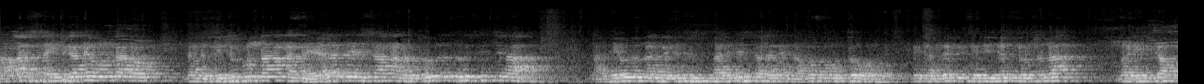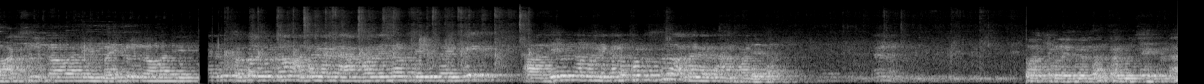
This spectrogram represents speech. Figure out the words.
చాలా స్ట్రైట్ గానే ఉంటాను. నన్ను తిట్టుకున్నా నన్ను ఏల చేసినా నన్ను దూరం దూషించినా నా దేవుడు నన్ను నడిపి- నడిపిస్తాడనే నమ్మకంతో మీకు అందరికీ తెలియజేస్తుంటున్నా. మరి ఇంకా బాక్సులు కావాలి మైకులు కావాలి. ఆహ్వానిద్దాం చేతి పైకి ఆ దేవుడు మమ్మల్ని కనపడుస్తూ అన్నగారిని ఆహ్వానిద్దాం వాక్యం చేయకుండా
